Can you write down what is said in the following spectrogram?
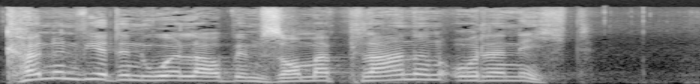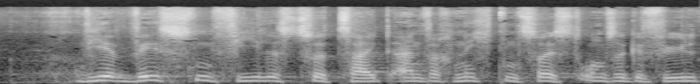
Können wir den Urlaub im Sommer planen oder nicht? Wir wissen vieles zurzeit einfach nicht und so ist unser Gefühl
